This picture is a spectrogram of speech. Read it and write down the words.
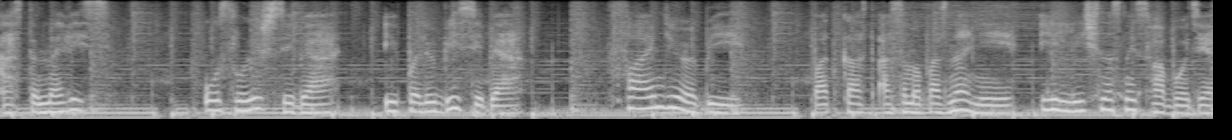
Остановись. Услышь себя и полюби себя. Find your bee. Подкаст о самопознании и личностной свободе.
